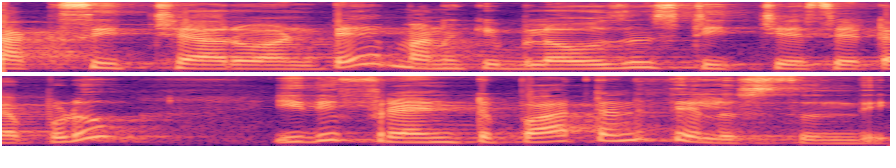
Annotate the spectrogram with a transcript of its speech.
టక్స్ ఇచ్చారు అంటే మనకి బ్లౌజ్ని స్టిచ్ చేసేటప్పుడు ఇది ఫ్రంట్ పార్ట్ అని తెలుస్తుంది.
